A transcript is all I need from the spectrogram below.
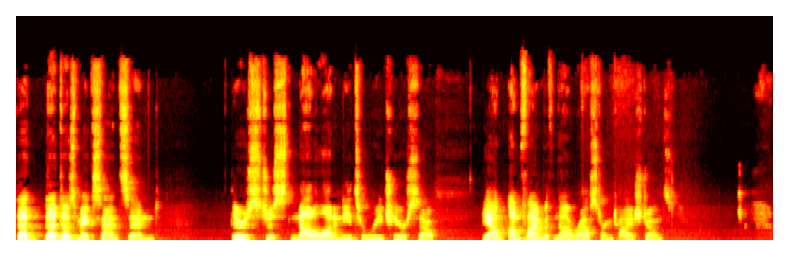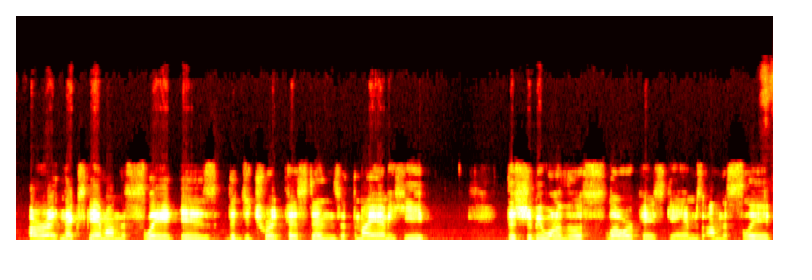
that that does make sense, and there's just not a lot of need to reach here. So, yeah, I'm, I'm fine with not rostering Tyus Jones. All right, next game on the slate is the Detroit Pistons at the Miami Heat. This should be one of the slower paced games on the slate.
